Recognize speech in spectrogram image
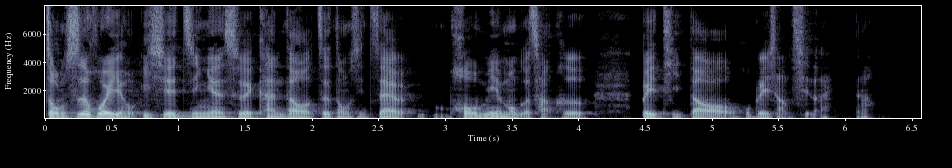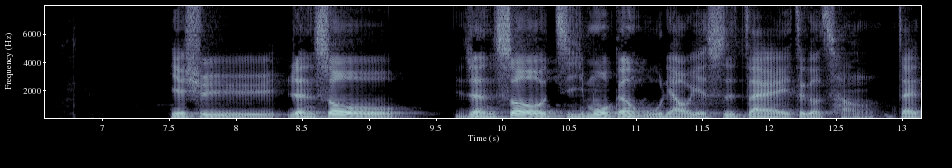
总是会有一些经验是会看到这东西在后面某个场合被提到或被想起来啊。也许忍受忍受寂寞跟无聊，也是在这个场在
